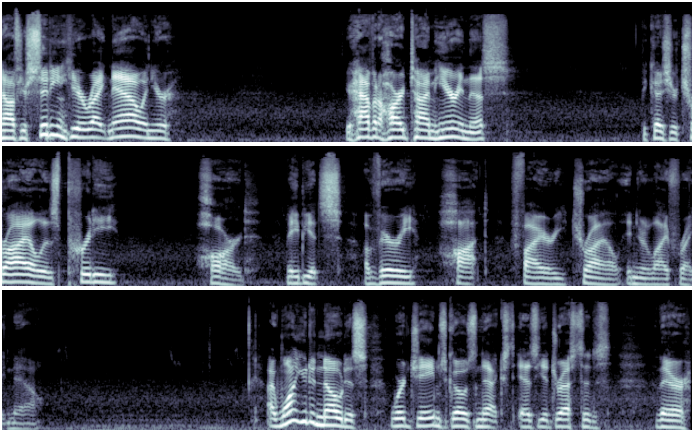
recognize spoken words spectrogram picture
Now, if you're sitting here right now and you're you're having a hard time hearing this because your trial is pretty hard. Maybe it's a very hot, fiery trial in your life right now. I want you to notice where James goes next as he addresses their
